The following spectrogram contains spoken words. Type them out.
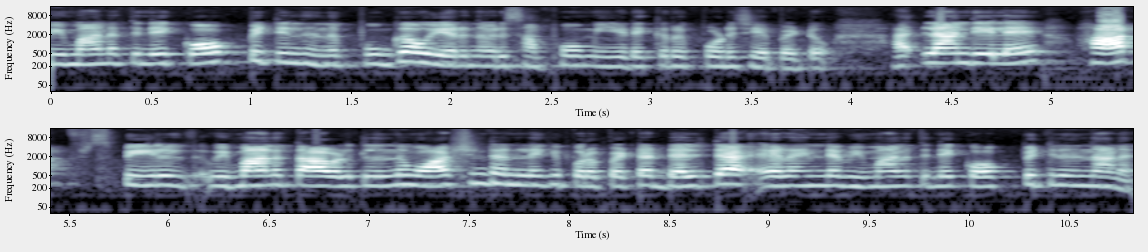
വിമാനത്തിന്റെ കോക്പിറ്റിൽ നിന്ന് പുക ഉയർന്ന ഒരു സംഭവം ഈയിടയ്ക്ക് റിപ്പോർട്ട് ചെയ്യപ്പെട്ടു. അറ്റ്ലാന്റയിലെ ഹാർട്ട് സ്പീൽഡ് വിമാനത്താവളത്തിൽ നിന്ന് വാഷിംഗ്ടണിലേക്ക് പുറപ്പെട്ട ഡെൽറ്റ എയർലൈനിന്റെ വിമാനത്തിന്റെ കോക്പിറ്റിൽ നിന്നാണ്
